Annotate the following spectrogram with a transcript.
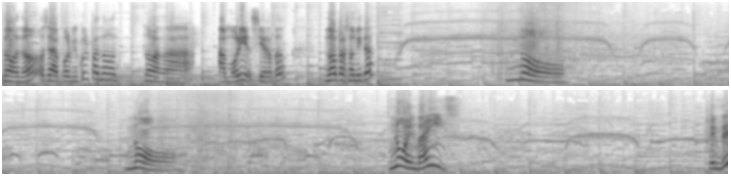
No, no, o sea, por mi culpa no, no van a, a morir, ¿cierto? ¿No, personita? No. No. No, el maíz. ¿Gente?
